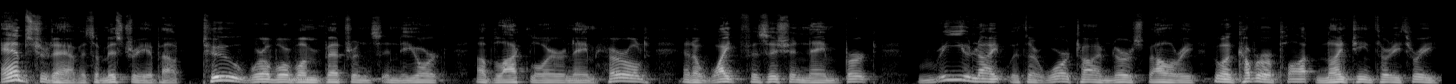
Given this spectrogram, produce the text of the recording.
Amsterdam is a mystery about two World War I veterans in New York, a black lawyer named Harold and a white physician named Burt, reunite with their wartime nurse Valerie, who uncover a plot in 1933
